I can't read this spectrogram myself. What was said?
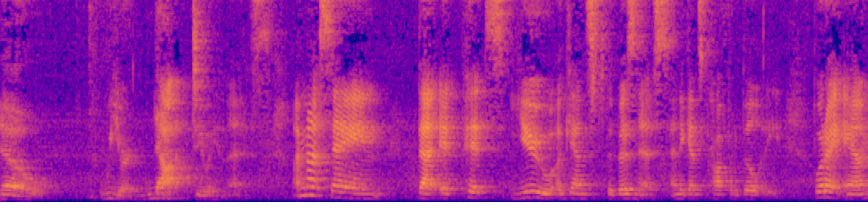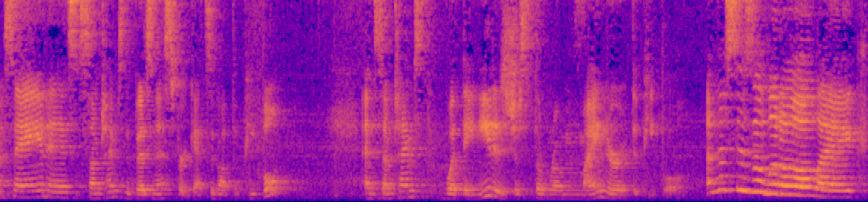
no, we are not doing this. I'm not saying that it pits you against the business and against profitability. What I am saying is sometimes the business forgets about the people, and sometimes what they need is just the reminder of the people. And this is a little like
